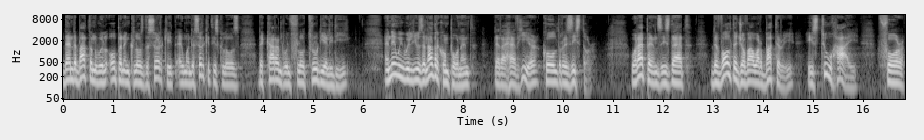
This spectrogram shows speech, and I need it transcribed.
Then the button will open and close the circuit, and when the circuit is closed, the current will flow through the LED. And then we will use another component that I have here called resistor. What happens is that the voltage of our battery is too high for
